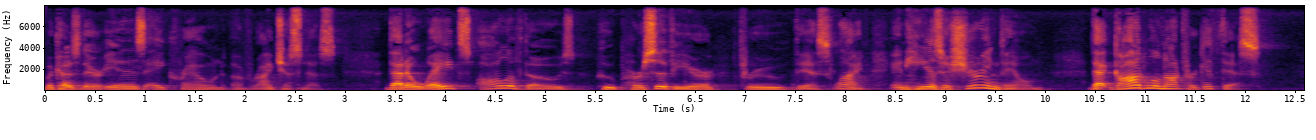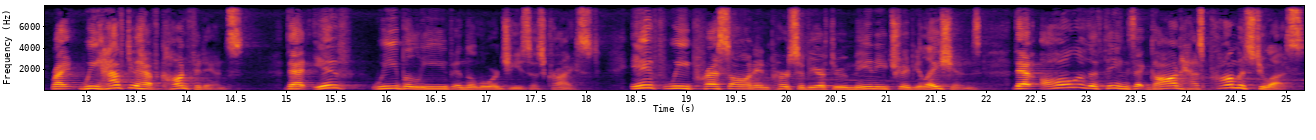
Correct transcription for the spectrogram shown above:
Because there is a crown of righteousness that awaits all of those who persevere through this life. And he is assuring them that God will not forget this, right? We have to have confidence that if we believe in the Lord Jesus Christ, if we press on and persevere through many tribulations, that all of the things that God has promised to us,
